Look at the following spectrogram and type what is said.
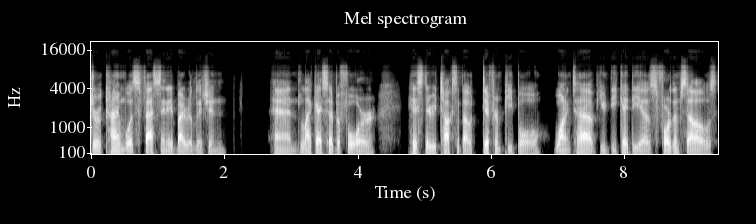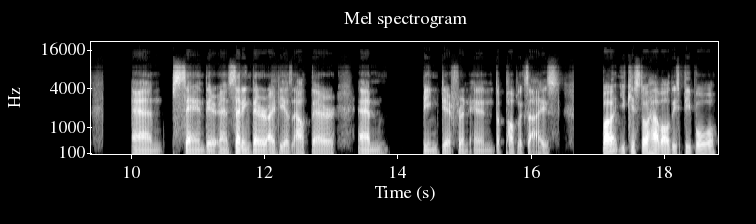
Durkheim was fascinated by religion, and like I said before, his theory talks about different people wanting to have unique ideas for themselves and saying their and setting their ideas out there and being different in the public's eyes. But you can still have all these people,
